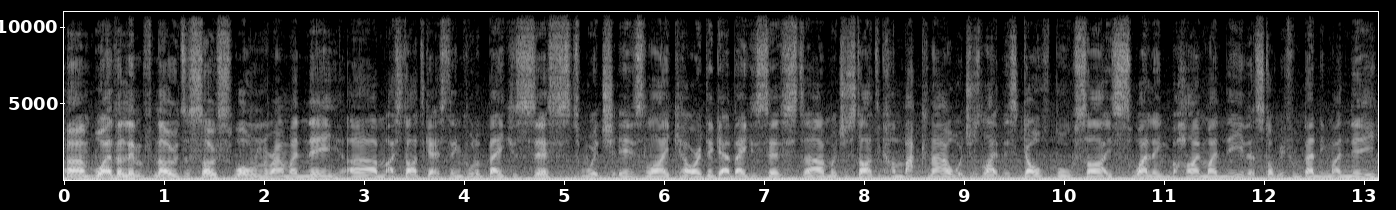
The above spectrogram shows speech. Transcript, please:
Um, where the lymph nodes are so swollen around my knee, um, I started to get this thing called a Baker's cyst, which is like, or I did get a Baker's cyst, um, which has started to come back now, which is like this golf ball size swelling behind my knee that stopped me from bending my knee.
